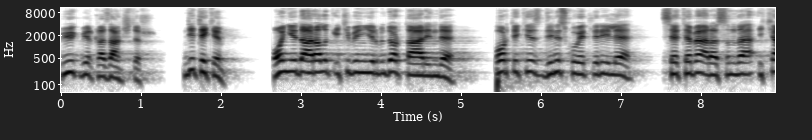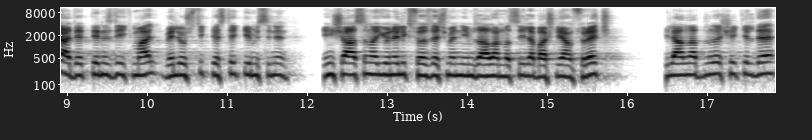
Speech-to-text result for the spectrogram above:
büyük bir kazançtır. Nitekim 17 Aralık 2024 tarihinde Portekiz Deniz Kuvvetleri ile STB arasında iki adet denizli ikmal ve lojistik destek gemisinin inşasına yönelik sözleşmenin imzalanmasıyla başlayan süreç planladığı şekilde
